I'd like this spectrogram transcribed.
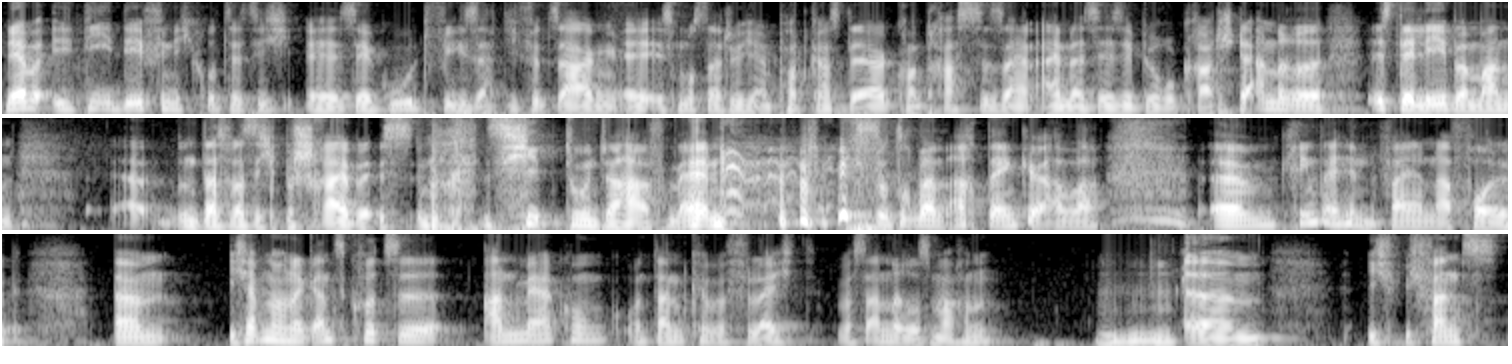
Ne, aber die Idee finde ich grundsätzlich äh, sehr gut. Wie gesagt, ich würde sagen, äh, es muss natürlich ein Podcast der Kontraste sein. Einer sehr, sehr bürokratisch. Der andere ist der Lebemann. Äh, und das, was ich beschreibe, ist im Prinzip Two and a Half Man, wenn ich so drüber nachdenke. Aber ähm, kriegen wir hin. War ja ein Erfolg. Ähm, ich habe noch eine ganz kurze Anmerkung und dann können wir vielleicht was anderes machen. Ähm, ich ich fand's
